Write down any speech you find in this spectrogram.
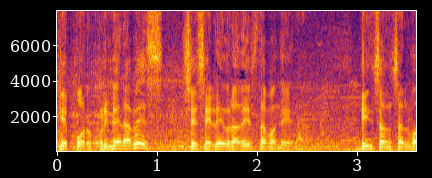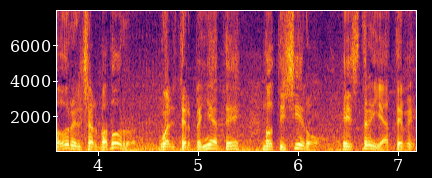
que por primera vez se celebra de esta manera. En San Salvador, El Salvador, Walter Peñate, Noticiero Estrella TV.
